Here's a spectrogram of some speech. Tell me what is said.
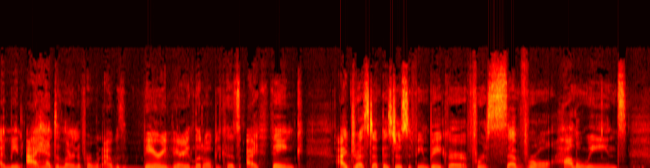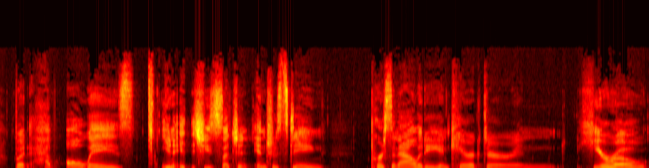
I mean, I had to learn of her when I was very, very little because I think I dressed up as Josephine Baker for several Halloweens, but have always, you know, it, she's such an interesting personality and character and hero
